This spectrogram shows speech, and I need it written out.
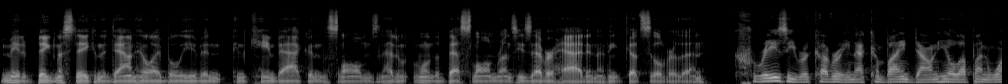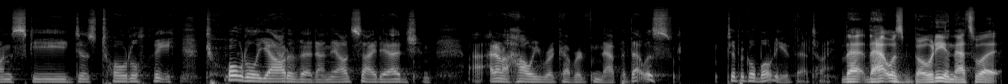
made a big mistake in the downhill, I believe, and and came back in the slaloms and had one of the best slalom runs he's ever had, and I think got silver then crazy recovery in that combined downhill up on one ski, just totally, totally out of it on the outside edge. And I don't know how he recovered from that, but that was typical Bode at that time. That that was Bode, and that's what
